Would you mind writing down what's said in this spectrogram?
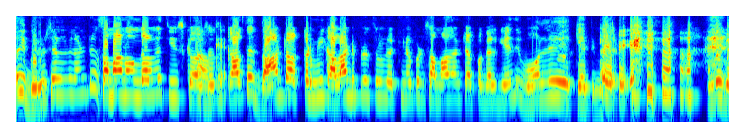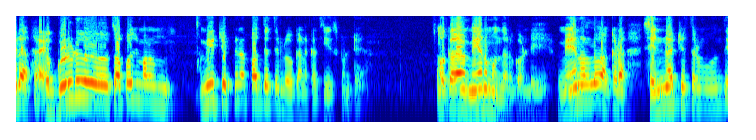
అది గురువు శని అంటే సమానంగానే తీసుకోవాల్సి. కాకపోతే దాంట్లో అక్కడ మీకు అలాంటి ప్రశ్నలు వచ్చినప్పుడు సమాధానం చెప్పగలిగేది ఓన్లీ కేపీ. అంటే ఇక్కడ గురుడు సపోజ్ మనం మీరు చెప్పిన పద్ధతిలో గనక తీసుకుంటే ఒక మేనం ఉందనుకోండి మేనంలో అక్కడ శని నక్షత్రం ఉంది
